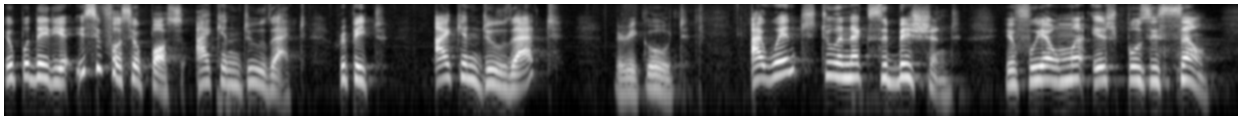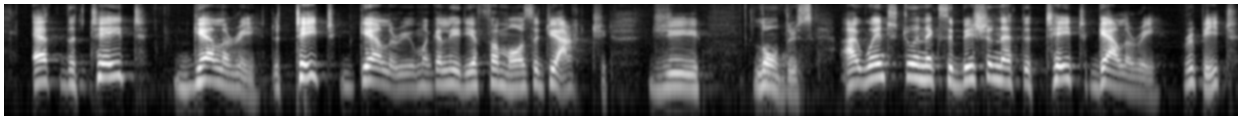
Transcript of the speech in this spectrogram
Eu poderia. E se fosse eu posso? I can do that. Repeat. I can do that. Very good. I went to an exhibition. Eu fui a uma exposição at the Tate Gallery. The Tate Gallery, uma galeria famosa de arte de Londres. I went to an exhibition at the Tate Gallery. Repeat.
